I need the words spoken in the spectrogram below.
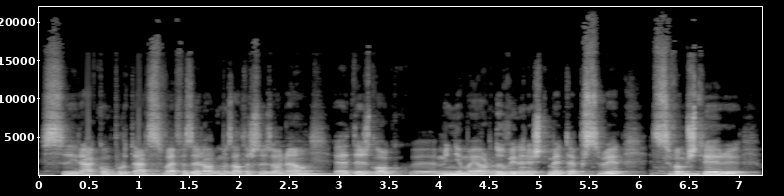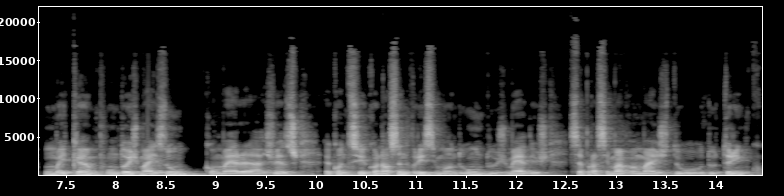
se irá comportar, se vai fazer algumas alterações ou não. Uh, desde logo, a minha maior dúvida neste momento é perceber se vamos ter um meio campo, um 2 mais 1, como era às vezes acontecia com o Nelson Veríssimo, onde um dos médios se aproximava mais do, do trinco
